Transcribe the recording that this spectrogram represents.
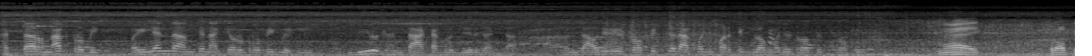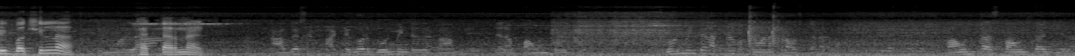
खतरनाक ट्रॉफिक पहिल्यांदा आमच्या नाक्यावर ट्रॉफिक भेटली. दीड घंटा अटकलो दीड घंटा. पण जाऊ दे ट्रॉफिक तर दाखवायची प्रत्येक ब्लॉकमध्ये ट्रॉफिक ट्रॉफिक नाही ट्रॉफिक बघशील ना. खतरनाक. ऑगस्ट फाटेवर दोन मिनिटाचं काम त्याला पाऊन तास दोन मिनिटं लागतात फक्त मला क्रॉस करायला. पाऊन तास पाऊन तास गेला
